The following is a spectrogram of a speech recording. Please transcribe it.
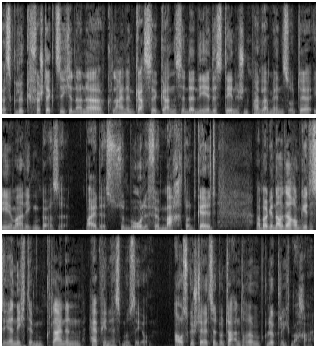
Das Glück versteckt sich in einer kleinen Gasse ganz in der Nähe des dänischen Parlaments und der ehemaligen Börse. Beides Symbole für Macht und Geld. Aber genau darum geht es eher nicht im kleinen Happiness Museum. Ausgestellt sind unter anderem Glücklichmacher,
